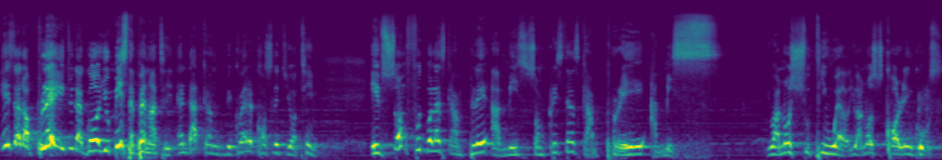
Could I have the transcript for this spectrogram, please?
instead of playing into the goal, you miss the penalty. And that can be very costly to your team. If some footballers can play amiss, some Christians can pray amiss. You are not shooting well, you are not scoring goals.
